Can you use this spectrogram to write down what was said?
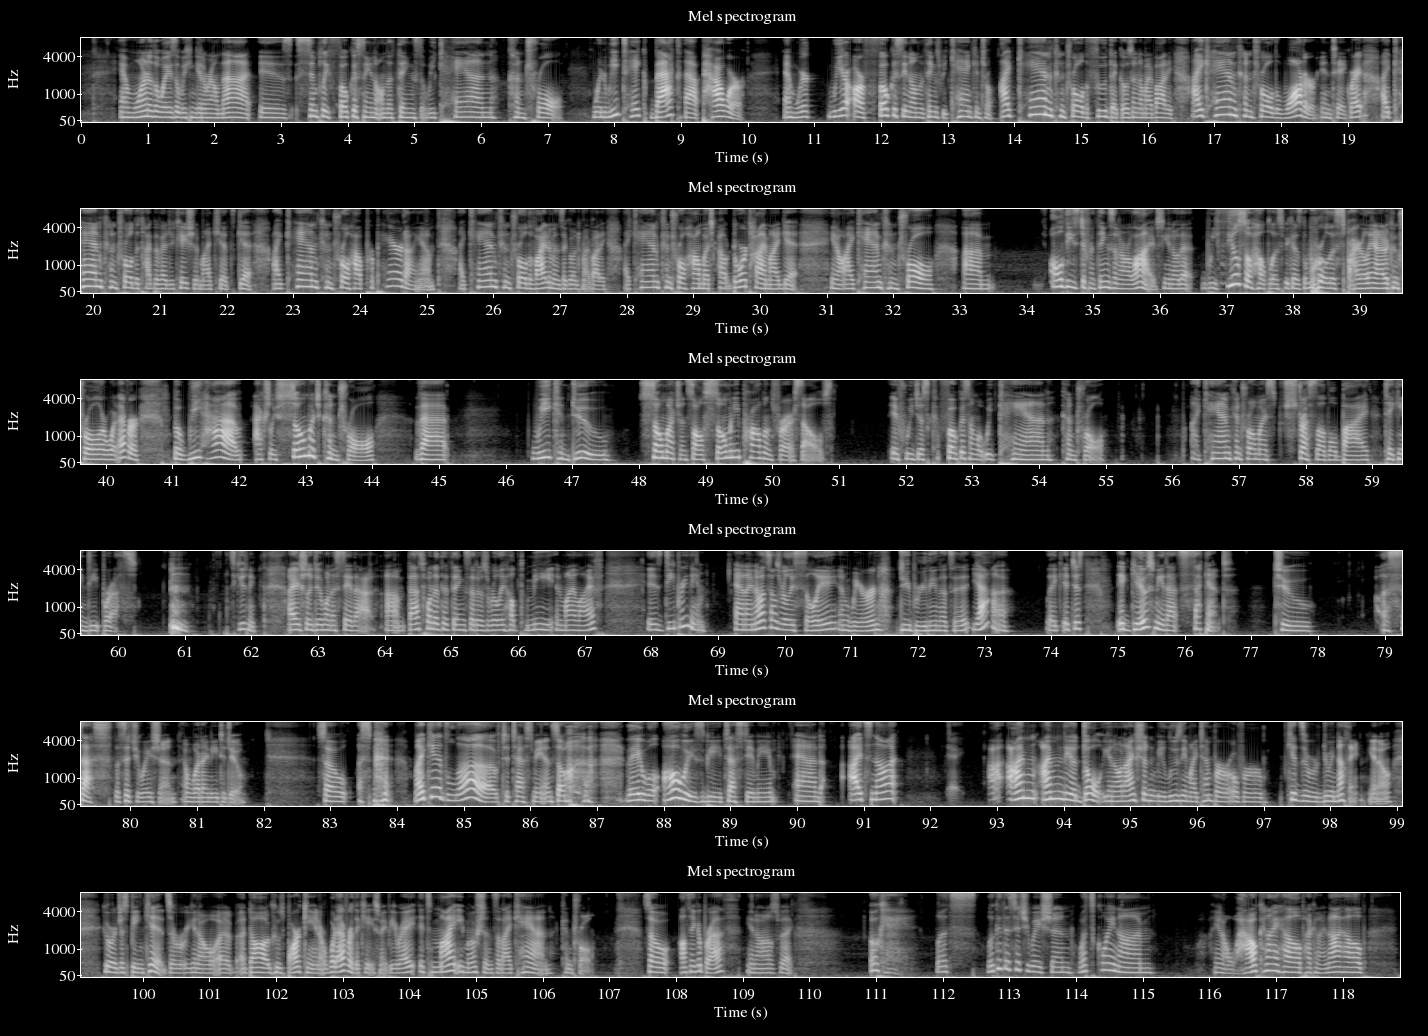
And one of the ways that we can get around that is simply focusing on the things that we can control. When we take back that power and we're we are focusing on the things we can control. I can control the food that goes into my body. I can control the water intake, right? I can control the type of education my kids get. I can control how prepared I am. I can control the vitamins that go into my body. I can control how much outdoor time I get. You know, I can control um, all these different things in our lives, you know, that we feel so helpless because the world is spiraling out of control or whatever. But we have actually so much control that we can do so much and solve so many problems for ourselves if we just focus on what we can control. I can control my stress level by taking deep breaths. Excuse me. I actually did want to say that. Um, that's one of the things that has really helped me in my life is deep breathing. And I know it sounds really silly and weird. Deep breathing, that's it. Yeah. Like it just it gives me that second to assess the situation and what I need to do. So, my kids love to test me, and so they will always be testing me. And it's not I, I'm I'm the adult, you know, and I shouldn't be losing my temper over kids who are doing nothing, you know, who are just being kids or, you know, a, a dog who's barking or whatever the case may be, right? It's my emotions that I can control. So I'll take a breath, you know, and I'll just be like, okay, let's look at the situation. What's going on? You know, how can I help? How can I not help?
